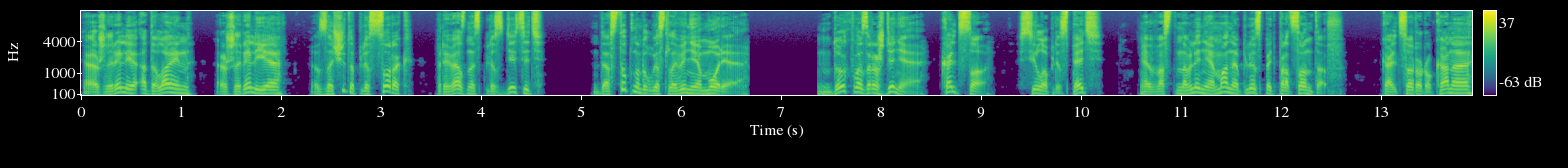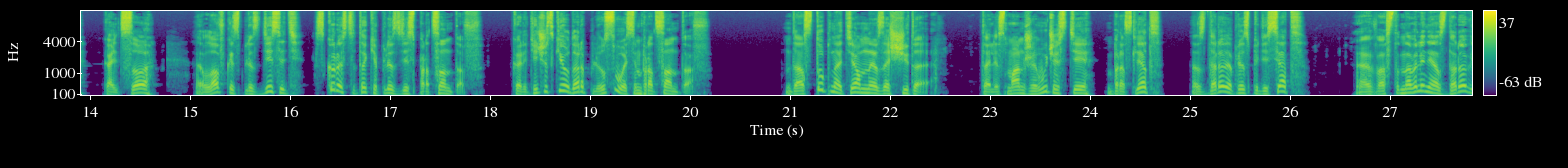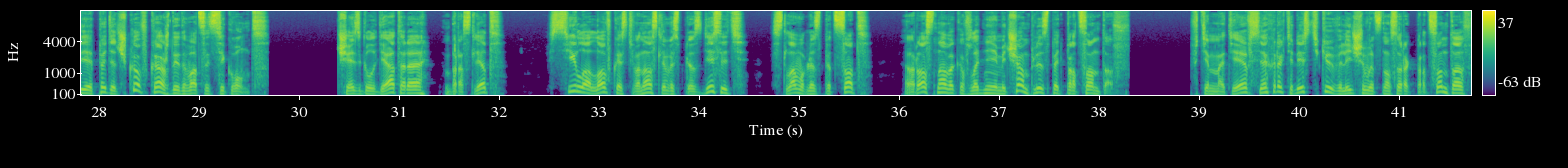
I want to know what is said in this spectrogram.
Ожерелье Аделайн, ожерелье, защита плюс 40, привязанность плюс 10, доступно благословение моря. Дух Возрождения, кольцо, сила плюс 5, восстановление маны плюс 5%, кольцо Рурукана, кольцо, ловкость плюс 10, скорость атаки плюс 10%, критический удар плюс 8%. Доступна темная защита. Талисман живучести, браслет, здоровье плюс 50, восстановление здоровья 5 очков каждые 20 секунд. Честь гладиатора, браслет, сила, ловкость, выносливость плюс 10, слава плюс 500, рост навыков владения мечом плюс 5%. В темноте все характеристики увеличиваются на 40%,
